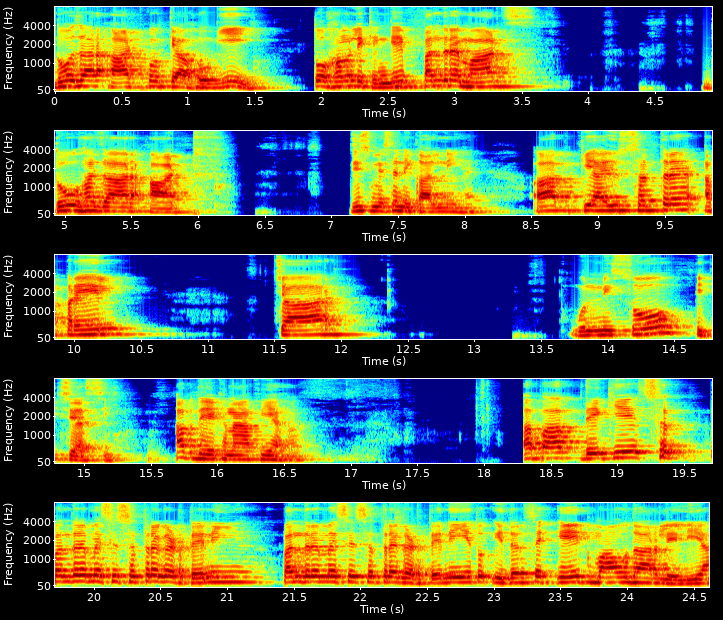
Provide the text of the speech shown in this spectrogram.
2008 को क्या होगी? तो हम लिखेंगे 15 मार्च 2008 जिसमें से निकालनी है। आपकी आयु 17 अप्रैल चार उन्नीस अब देखना आप यहाँ। अब आप देखिए पंद्रह में से सत्रह घटते नहीं है। पंद्रह में से सत्रह घटते नहीं है तो इधर से एक माह उधार ले लिया।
